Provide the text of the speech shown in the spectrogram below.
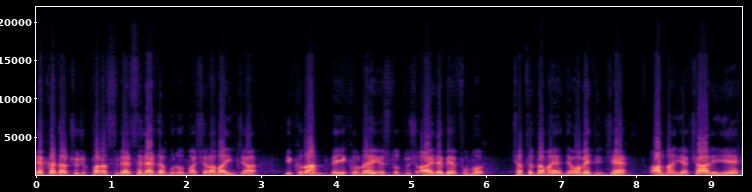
ne kadar çocuk parası verseler de bunu başaramayınca yıkılan ve yıkılmaya yüz tutmuş aile mefhumu çatırdamaya devam edince Almanya çareyi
